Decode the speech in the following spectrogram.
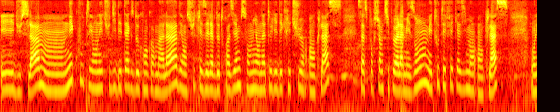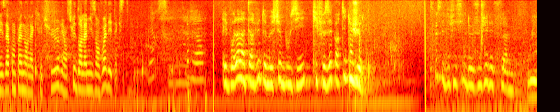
et du slam. On écoute et on étudie des textes de Grand Corps Malade. Et ensuite, les élèves de troisième sont mis en atelier d'écriture en classe. Ça se poursuit un petit peu à la maison, mais tout est fait quasiment en classe. On les accompagne dans l'écriture et ensuite dans la mise en voix des textes. Et voilà l'interview de Monsieur Bouzy qui faisait partie du jury. Difficile de juger les slams Oui.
